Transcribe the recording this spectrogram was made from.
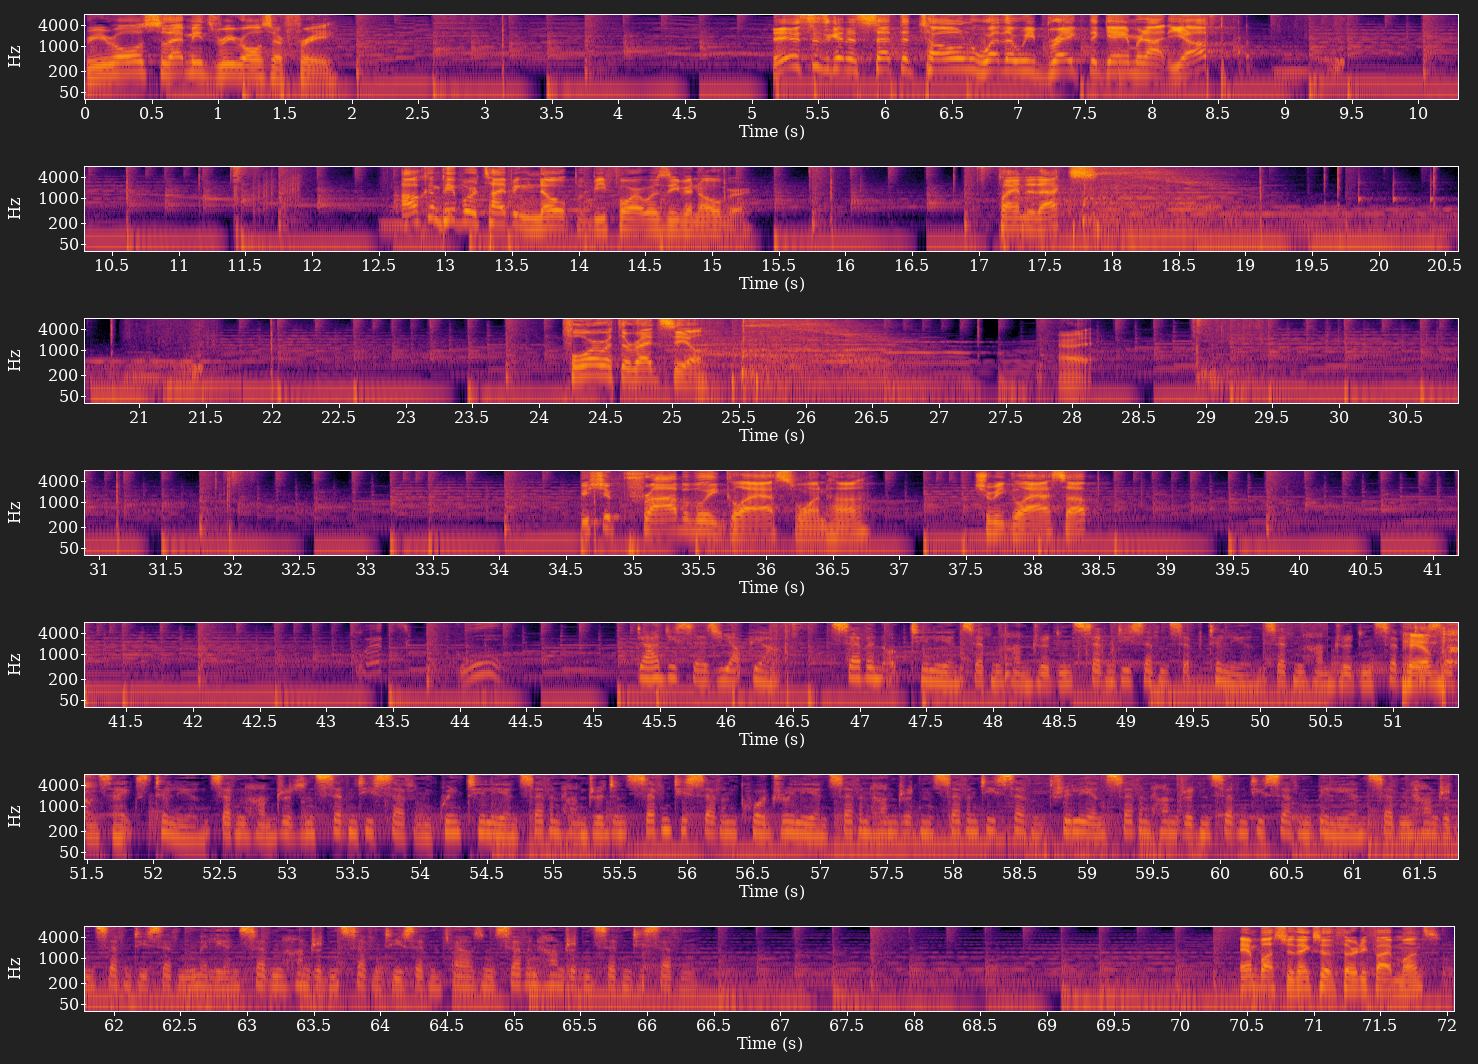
Rerolls. So that means rerolls are free. This is going to set the tone whether we break the game or not. Yup. How come people were typing nope before it was even over? Planet X? Four with the red seal. All right. We should probably glass one, huh? Should we glass up? Let's go. Daddy says yup yup. 7 octillion 777 septillion 777 sextillion 777 quintillion 777 quadrillion 777 trillion 777 billion 777 million 777,777 And Buster, thanks for the 35 months.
